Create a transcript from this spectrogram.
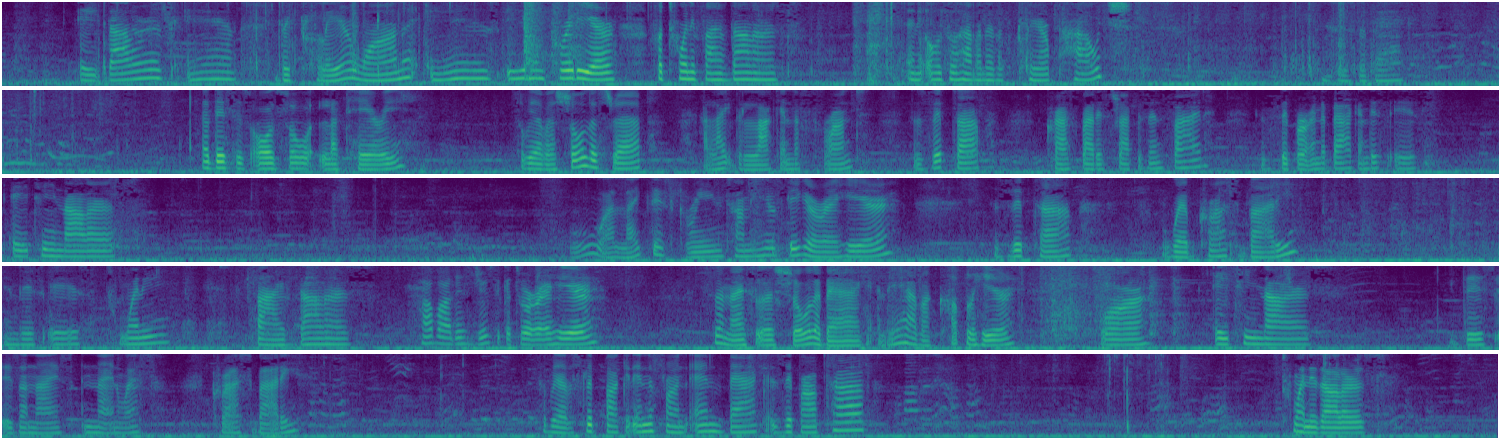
$8 and the clear one is even prettier for $25 and it also have a little clear pouch. This is the bag now this is also Lateri. So we have a shoulder strap. I like the lock in the front. Zip top crossbody strap is inside zipper in the back and this is $18. Ooh, I like this green Tommy Hilfiger right here. Zip top, web cross body. And this is $25. How about this Juicy Couture right here? It's a nice little shoulder bag. And they have a couple here for $18. This is a nice Nine West crossbody. So we have a slip pocket in the front and back, zipper up top. $20.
